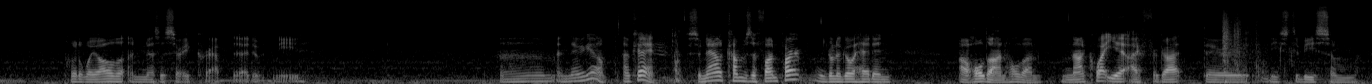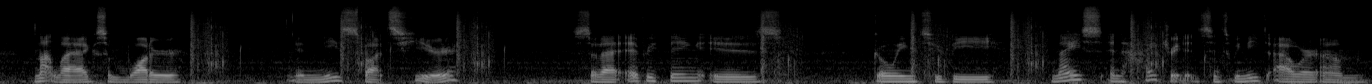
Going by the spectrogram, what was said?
put away all the unnecessary crap that I don't need. Um, and there we go. Okay, so now comes the fun part. I'm going to go ahead and... Oh, hold on, hold on. Not quite yet. I forgot there needs to be some, not lag, some water in these spots here so that everything is going to be nice and hydrated since we need our um,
